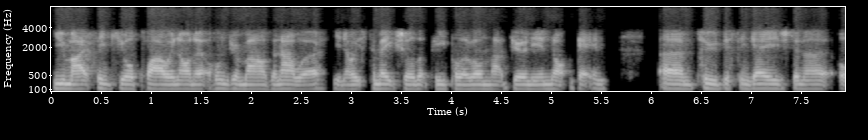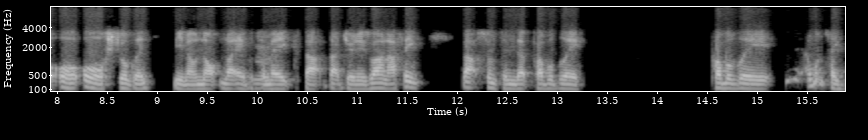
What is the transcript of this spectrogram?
you might think you're plowing on at 100 miles an hour. You know, it's to make sure that people are on that journey and not getting um, too disengaged and uh, or, or, struggling. You know, not not able mm. to make that that journey as well. And I think that's something that probably probably I wouldn't say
